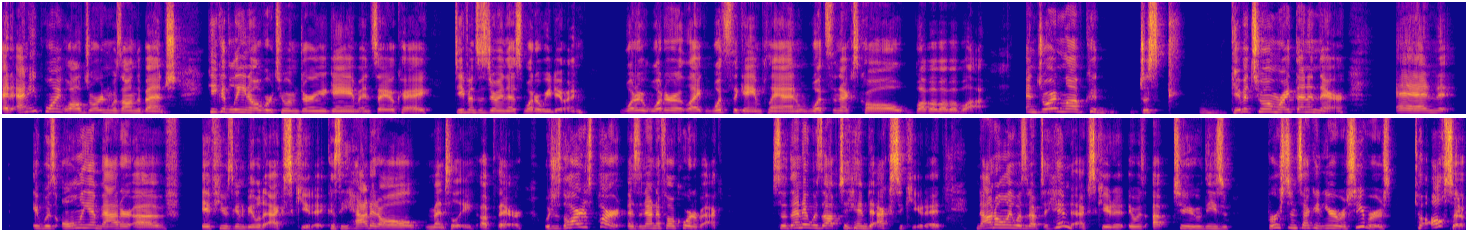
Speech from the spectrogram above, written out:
at any point while Jordan was on the bench, he could lean over to him during a game and say, "Okay, defense is doing this. What are we doing? What are what are like? What's the game plan? What's the next call? Blah blah blah blah blah." And Jordan Love could just give it to him right then and there, and it was only a matter of if he was going to be able to execute it because he had it all mentally up there, which is the hardest part as an NFL quarterback. So then it was up to him to execute it. Not only was it up to him to execute it, it was up to these first and second year receivers to also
